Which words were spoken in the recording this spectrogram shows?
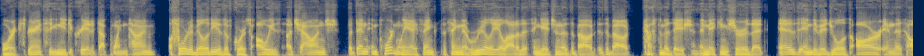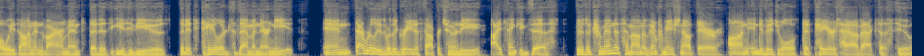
or experience that you need to create at that point in time. Affordability is, of course, always a challenge. But then importantly, I think the thing that really a lot of this engagement is about is about customization and making sure that as individuals are in this always on environment that is easy to use, that it's tailored to them and their needs. And that really is where the greatest opportunity, I think, exists there's a tremendous amount of information out there on individuals that payers have access to.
